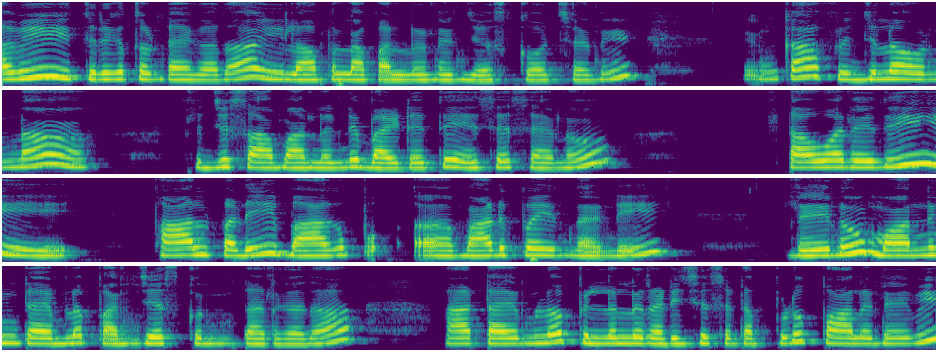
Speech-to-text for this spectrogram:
అవి తిరుగుతుంటాయి కదా ఈ లోపల నా పనులు నేను చేసుకోవచ్చని. ఇంకా ఫ్రిడ్జ్లో ఉన్న ఫ్రిడ్జ్ సామాన్లన్నీ బయట అయితే వేసేసాను. స్టవ్ అనేది పాలు పడి బాగా మాడిపోయిందండి. నేను మార్నింగ్ టైంలో పని చేసుకుంటాను కదా ఆ టైంలో పిల్లల్ని రెడీ చేసేటప్పుడు పాలు అనేవి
